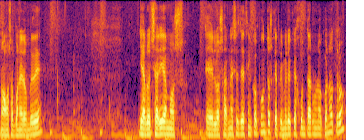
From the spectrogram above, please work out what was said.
no vamos a poner a un bebé, y abrocharíamos eh, los arneses de 5 puntos, que primero hay que juntar uno con otro,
